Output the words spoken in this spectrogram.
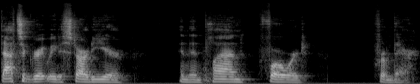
that's a great way to start a year and then plan forward from there.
